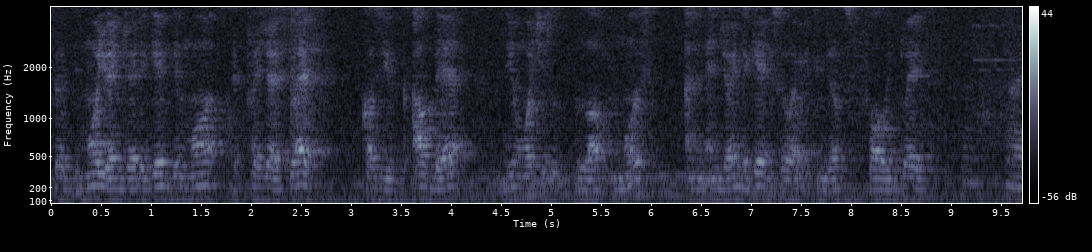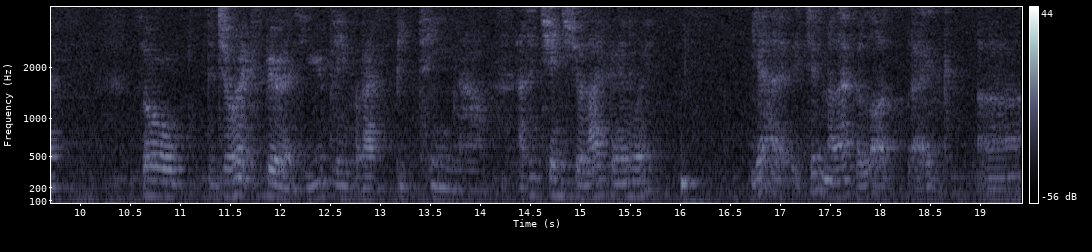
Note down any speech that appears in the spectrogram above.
So the more you enjoy the game, the more the pressure is less because you're out there doing what you love most and enjoying the game. So everything just fall in place. Nice. So, the Johor experience, you playing for that big team now, has it changed your life in any way? Yeah, it changed my life a lot. Like uh,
